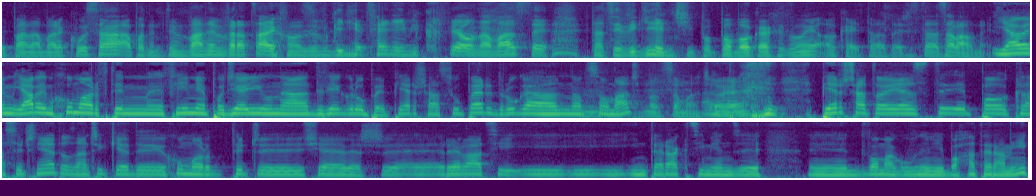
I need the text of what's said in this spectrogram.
y, pana Markusa, a potem tym vanem wracają z wgnieceniem i krwią na masce, tacy wygięci po, po bokach. Mówię, okej, to też jest zabawne. Ja bym, ja bym humor w tym filmie podzielił na dwie grupy. Pierwsza super, druga not so much. Not so much, okej. Pierwsza to jest y, po klasycznie, to znaczy kiedy humor tyczy się, wiesz, e, relacji i, i, i interakcji między y, dwoma głównymi bohaterami.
